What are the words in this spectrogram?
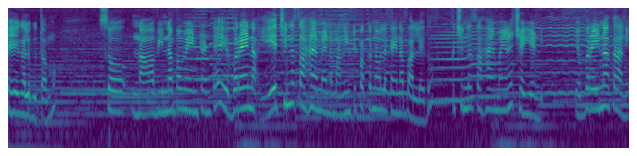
చేయగలుగుతాము. సో నా విన్నపం ఏంటంటే ఎవరైనా ఏ చిన్న సహాయమైనా మన ఇంటి పక్కన వాళ్ళకైనా పర్లేదు ఒక చిన్న సహాయమైనా చెయ్యండి. ఎవరైనా కానీ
